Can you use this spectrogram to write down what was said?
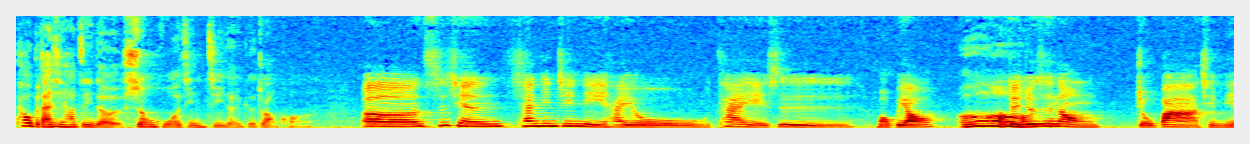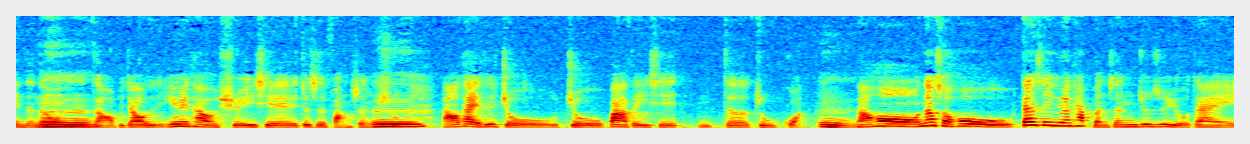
他会不担心他自己的生活经济的一个状况？呃，之前餐厅经理还有他也是保镖哦，对，就是那种。酒吧前面的那种，嗯、你知道比较，因为他有学一些就是仿生术，嗯、然后他也是酒酒吧的一些的主管，嗯，然后那时候，但是因为他本身就是有在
